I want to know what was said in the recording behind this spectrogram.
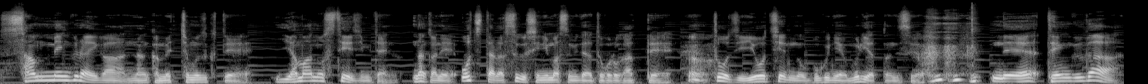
3面ぐらいがなんかめっちゃむずくて、山のステージみたいな。なんかね、落ちたらすぐ死にますみたいなところがあって、うん。当時幼稚園の僕には無理やったんですよ。で、天狗が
